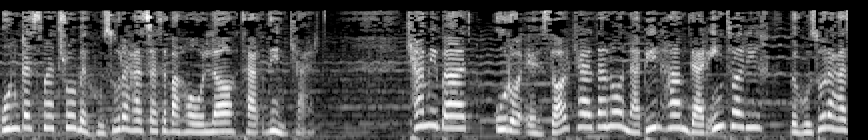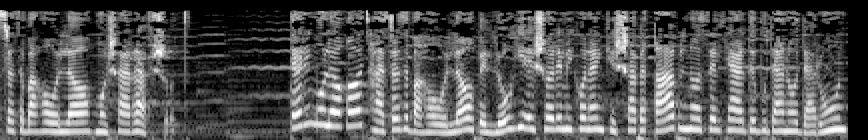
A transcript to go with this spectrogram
اون قسمت رو به حضور حضرت بهاءالله تقدیم کرد. کمی بعد او رو احضار کردن و نبیل هم در این تاریخ به حضور حضرت بهاءالله مشرف شد. در این ملاقات حضرت بهاءالله به لوحی اشاره می‌کنن که شب قبل نازل کرده بودن و در اون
